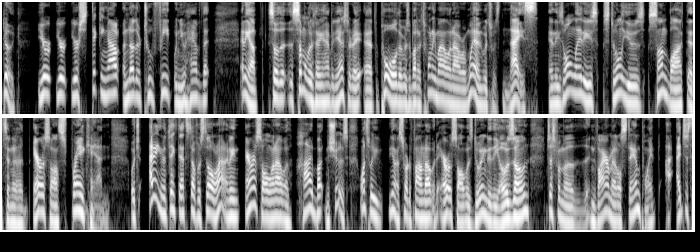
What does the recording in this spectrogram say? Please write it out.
dude, you're you're you're sticking out another two feet when you have that. Anyhow, so the, the similar thing happened yesterday at the pool. There was about a 20 mile an hour wind, which was nice. And these old ladies still use sunblock that's in an aerosol spray can which I didn't even think that stuff was still around. I mean, aerosol went out with high button shoes. Once we, you know, sort of found out what aerosol was doing to the ozone, just from a environmental standpoint, I, I just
